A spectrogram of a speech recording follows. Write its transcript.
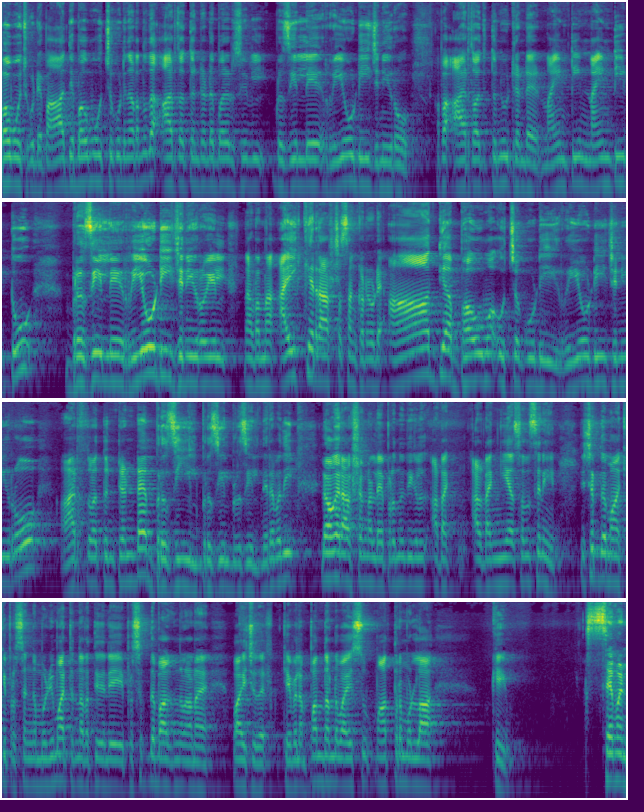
ബഹുമൂച്ചുകൂടി അപ്പോൾ ആദ്യ ബഹുമൂച്ചുകൂടി നടന്നത് ആയിരത്തി തൊള്ളായിരത്തി തൊണ്ണൂറ്റി രണ്ട് ബ്രസീൽ ബ്രസീലിലെ റിയോ ഡി ജനീറോ. അപ്പോൾ ആയിരത്തി തൊള്ളായിരത്തി തൊണ്ണൂറ്റി രണ്ട് നയന്റീൻ നയന്റി ടു ബ്രസീലിലെ റിയോ ഡി ജനീറോയിൽ നടന്ന ഐക്യരാഷ്ട്ര സംഘടനയുടെ ആദ്യ ഭൗമ ഉച്ചകൂടി റിയോ ഡി ജനീറോ ആയിരത്തി തൊള്ളായിരത്തി തൊണ്ണൂറ്റി രണ്ട് ബ്രസീൽ ബ്രസീൽ ബ്രസീൽ. നിരവധി ലോകരാഷ്ട്രങ്ങളുടെ പ്രതിനിധികൾ അടങ്ങിയ സദസ്സിനെ നിശബ്ദമാക്കി പ്രസംഗം മൊഴിമാറ്റം നടത്തിയതിന്റെ പ്രസക്ത ഭാഗങ്ങളാണ് വായിച്ചത്. കേവലം പന്ത്രണ്ട് വയസ്സ് മാത്രമുള്ള okay Severn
